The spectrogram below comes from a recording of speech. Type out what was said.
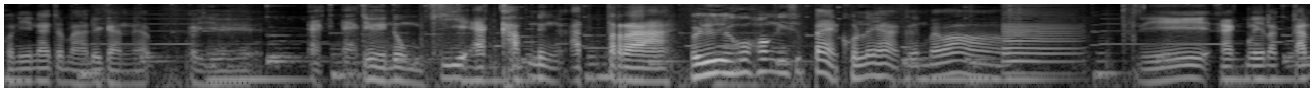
คนนี้น่าจะมาด้วยกันนะครับเอ้ยแอกแอกเจอหนุ่มขี้แอกครับหนึ่งอัตราเฮ้ยห้องนี้ 18 คนเลยอะเกินไปเปล่า นี่แอกเลยละกัน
